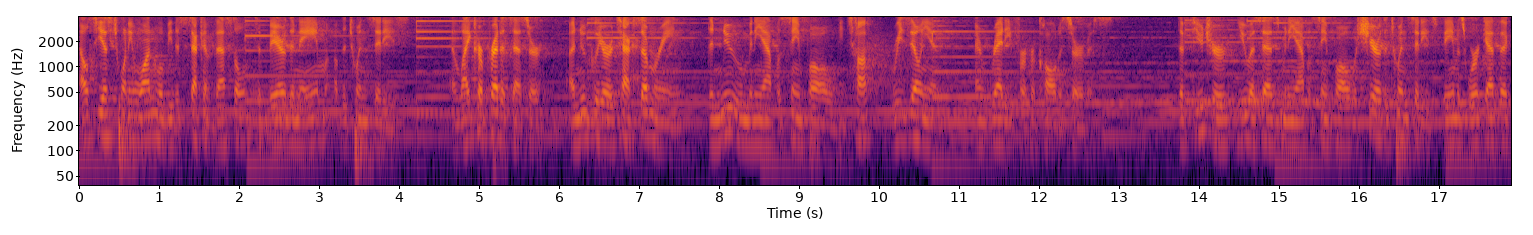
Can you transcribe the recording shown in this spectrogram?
LCS 21 will be the second vessel to bear the name of the Twin Cities. And like her predecessor, a nuclear attack submarine, the new Minneapolis St. Paul will be tough, resilient, and ready for her call to service. The future USS Minneapolis St. Paul will share the Twin Cities' famous work ethic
